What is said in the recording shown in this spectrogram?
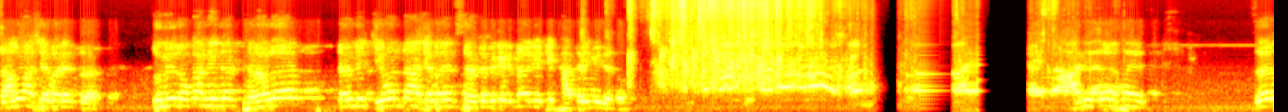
चालू असेपर्यंत तुम्ही लोकांनी जर ठरवलं तर मी जिवंत असेपर्यंत सर्टिफिकेट मिळेल याची खात्री मी देतो. आणि जर साहेब तर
